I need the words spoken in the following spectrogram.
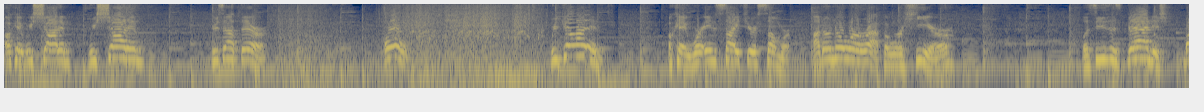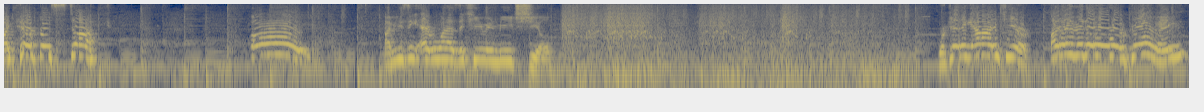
Okay, we shot him. We shot him. Who's out there? Oh! We got him! Okay, we're inside here somewhere. I don't know where we're at, but we're here. Let's use this bandage. My character's stuck. Oh! I'm using everyone as a human meat shield. We're getting out of here. I don't even know where we're going.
